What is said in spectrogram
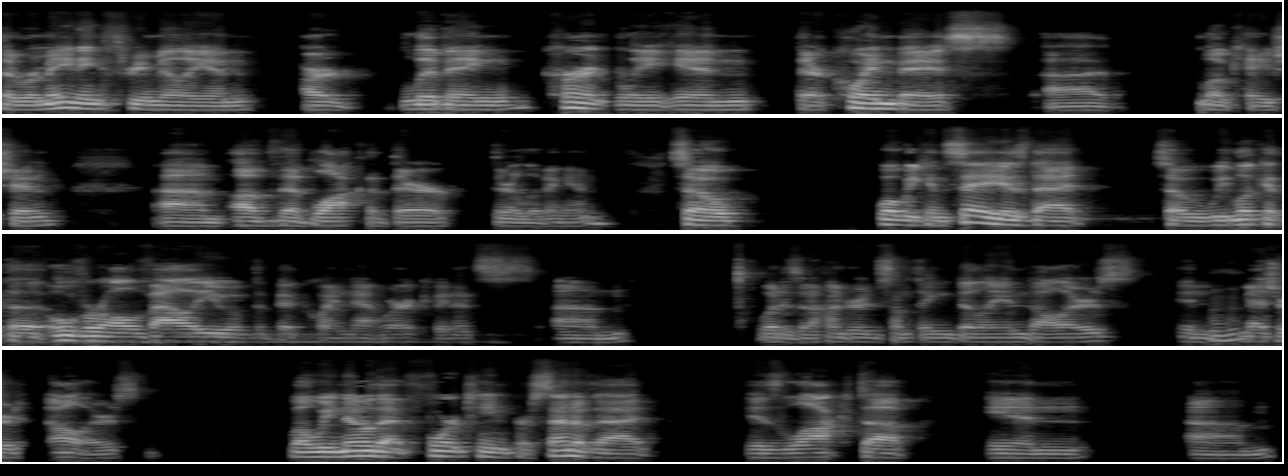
the remaining 3 million are living currently in their Coinbase uh, location um, of the block that they're they're living in. So what we can say is that so we look at the overall value of the Bitcoin network, and it's um, what is it, 100 something billion dollars in mm-hmm. measured in dollars. Well, we know that 14% of that is locked up in um,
